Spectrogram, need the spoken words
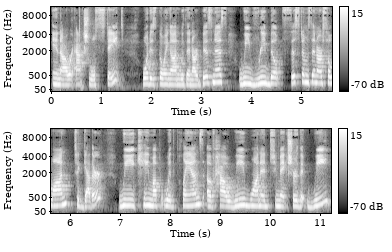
in our actual state what is going on within our business. We rebuilt systems in our salon together. We came up with plans of how we wanted to make sure that we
